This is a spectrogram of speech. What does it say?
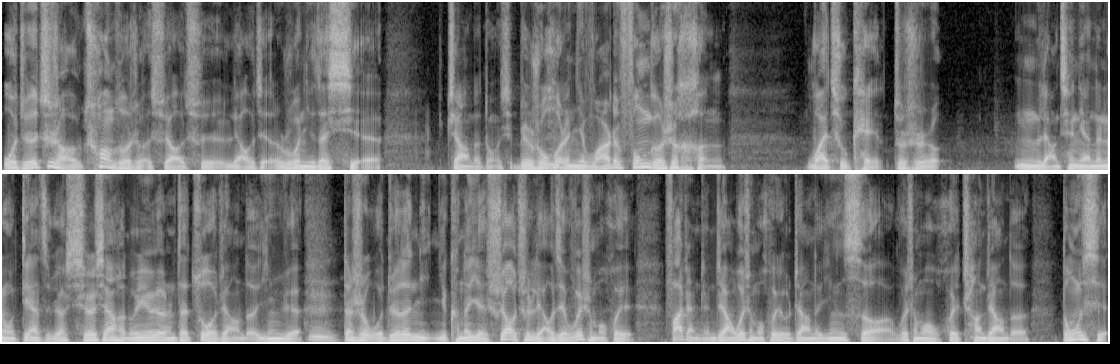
我觉得至少创作者需要去了解的。如果你在写这样的东西，比如说或者你玩的风格是很 Y two K，就是。嗯，两千年的那种电子乐，其实现在很多音乐人在做这样的音乐，嗯，但是我觉得你你可能也需要去了解为什么会发展成这样，为什么会有这样的音色，为什么会唱这样的东西。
